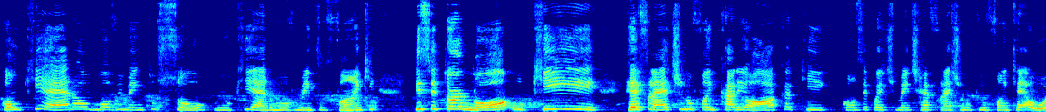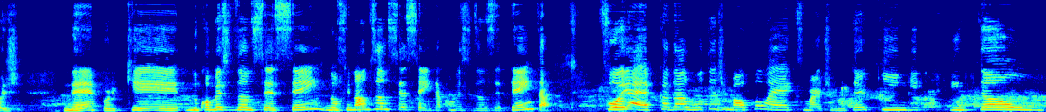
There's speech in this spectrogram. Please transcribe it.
com o que era o movimento soul e o que era o movimento funk, que se tornou o que reflete no funk carioca, que consequentemente reflete no que o funk é hoje, né? Porque no começo dos anos 60, no final dos anos 60, começo dos anos 70, foi a época da luta de Malcolm X, Martin Luther King. Então,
